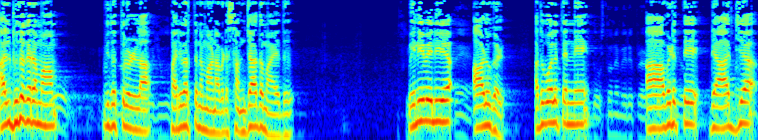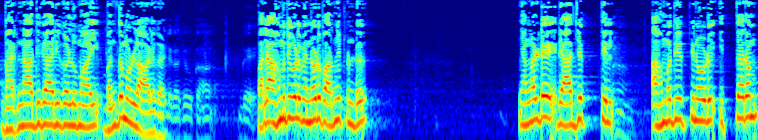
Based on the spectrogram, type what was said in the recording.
അത്ഭുതകരമാം വിധത്തിലുള്ള പരിവർത്തനമാണ് അവിടെ സംജാതമായത്. വലിയ വലിയ ആളുകൾ. അതുപോലെ തന്നെ അവിടുത്തെ രാജ്യ ഭരണാധികാരികളുമായി ബന്ധമുള്ള ആളുകൾ. പല അഹമ്മദികളും എന്നോട് പറഞ്ഞിട്ടുണ്ട് ഞങ്ങളുടെ രാജ്യത്തിൽ അഹമ്മദീയത്തിനോട് ഇത്തരം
